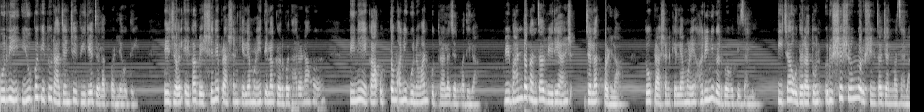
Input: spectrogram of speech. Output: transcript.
पूर्वी युपकेतू राजांचे वीर्य जलात पडले होते. ते जल एका वेश्येने प्राशन केल्यामुळे तिला गर्भधारणा होऊन तिने एका उत्तम आणि गुणवान पुत्राला जन्म दिला. विभांडकांचा वीर्यांश जलात पडला. तो प्राशन केल्यामुळे हरिणी गर्भवती झाली. तिच्या उदरातून ऋष्यशृंग ऋषींचा जन्म झाला.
